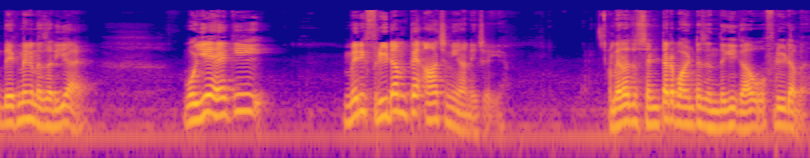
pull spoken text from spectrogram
देखने का नज़रिया है वो ये है कि मेरी फ्रीडम पे आँच नहीं आनी चाहिए। मेरा जो सेंटर पॉइंट है ज़िंदगी का, वो फ्रीडम है।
